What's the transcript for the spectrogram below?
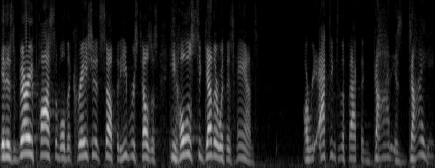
it is very possible that creation itself, that Hebrews tells us, he holds together with his hands, are reacting to the fact that God is dying.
